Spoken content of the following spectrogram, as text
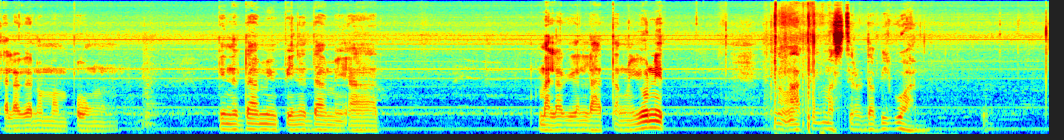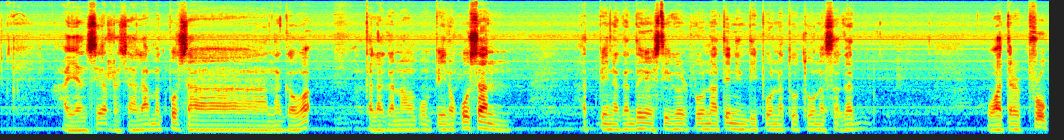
talaga naman pong pinadaming pinadami at malagyan lahat ng unit ng ating Master One. Ayan sir, salamat po sa nagawa. Talaga naman pong pinukusan at pinaganda yung sticker po natin, hindi po natutunas agad. Waterproof.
